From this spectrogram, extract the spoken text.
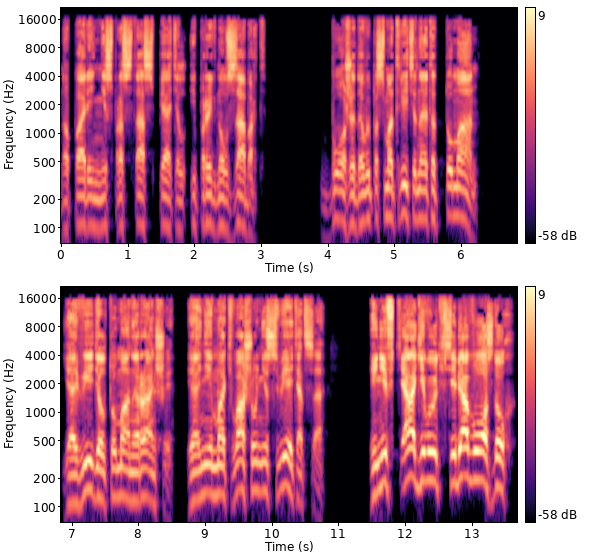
но парень неспроста спятил и прыгнул за борт. Боже, да вы посмотрите на этот туман! Я видел туманы раньше, и они, мать вашу, не светятся и не втягивают в себя воздух.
